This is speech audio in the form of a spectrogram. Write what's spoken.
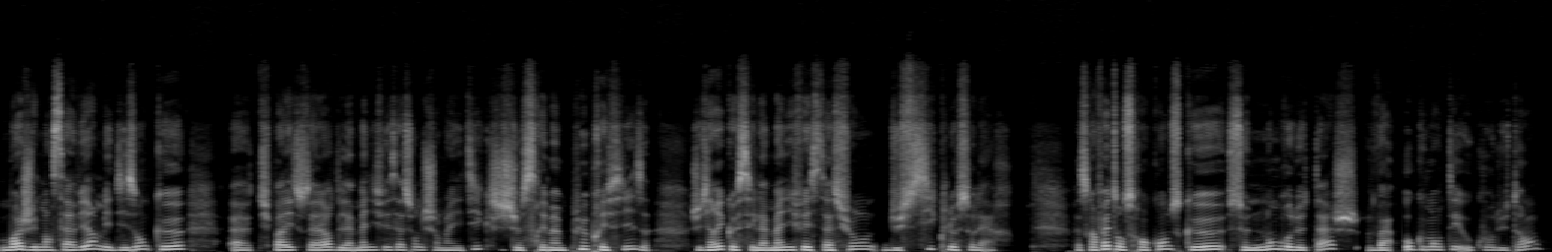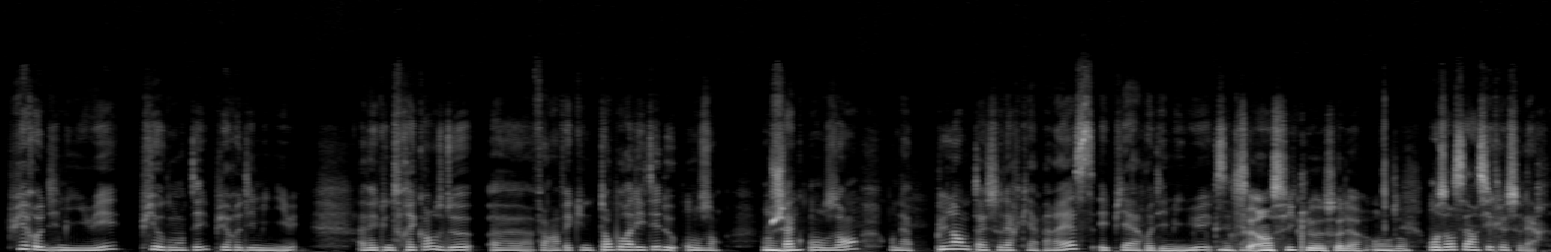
moi, je vais m'en servir, mais disons que euh, tu parlais tout à l'heure de la manifestation du champ magnétique. Je serais même plus précise. Je dirais que c'est la manifestation du cycle solaire. Parce qu'en fait, on se rend compte que ce nombre de tâches va augmenter au cours du temps, puis rediminuer, puis augmenter, puis rediminuer, avec une fréquence de, euh, enfin, avec une temporalité de 11 ans. Donc, Mhm. chaque 11 ans, on a plein de tâches solaires qui apparaissent, et puis elles rediminuent, etc. Donc c'est un cycle solaire, 11 ans. 11 ans, c'est un cycle solaire,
